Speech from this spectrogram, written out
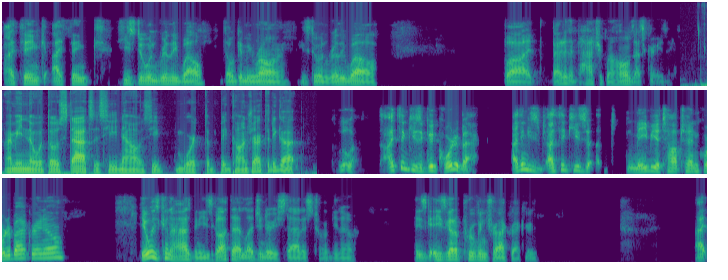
I think I think he's doing really well. Don't get me wrong, he's doing really well. But better than Patrick Mahomes, that's crazy. I mean, though, with those stats, is he now is he worth the big contract that he got? Ooh, I think he's a good quarterback. I think he's I think he's uh, maybe a top 10 quarterback right now. He always kind of has been. He's got that legendary status to him, you know. He's he's got a proven track record. I,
